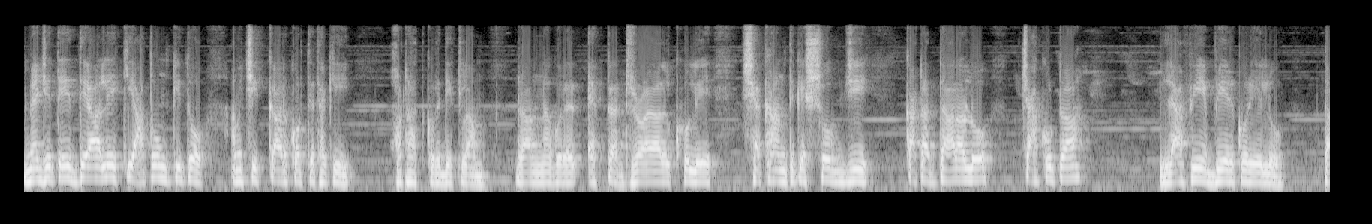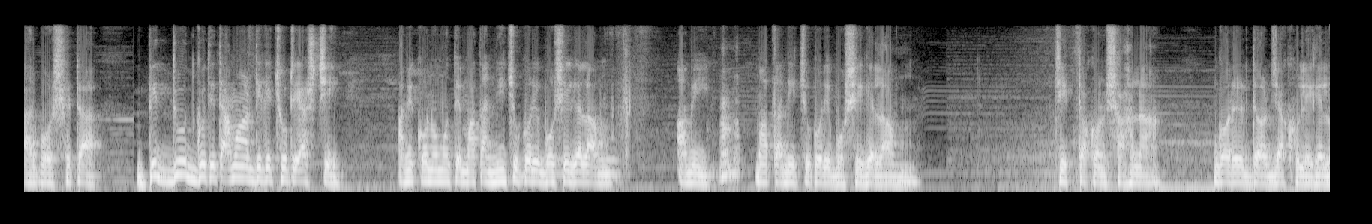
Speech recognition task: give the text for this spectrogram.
মেঝেতে দেয়ালে কি আতঙ্কিত, আমি চিৎকার করতে থাকি। হঠাৎ করে দেখলাম রান্নাঘরের একটা ড্রয়াল খুলে সেখান থেকে সবজি কাটা দাঁড়াল, চাকুটা লাফিয়ে বের করে এলো। তারপর সেটা বিদ্যুৎ গতিতে আমার দিকে ছুটে আসছে। আমি কোনো মতে মাথা নিচু করে বসে গেলাম। আমি মাথা নিচু করে বসে গেলাম। ঠিক তখন শাহানা। ঘরের দরজা খুলে গেল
